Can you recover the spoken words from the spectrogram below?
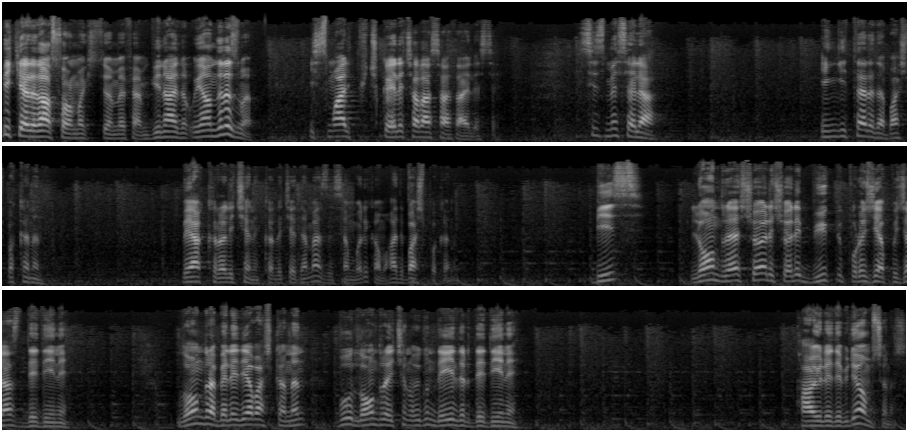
Bir kere daha sormak istiyorum efendim. Günaydın. Uyandınız mı? İsmail Küçükkaya ile Çalar Saat ailesi. Siz mesela İngiltere'de başbakanın veya kraliçenin, kraliçe demez de sembolik ama hadi başbakanın biz Londra'ya şöyle şöyle büyük bir proje yapacağız dediğini. Londra Belediye Başkanı'nın bu Londra için uygun değildir dediğini tahayyül edebiliyor musunuz?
